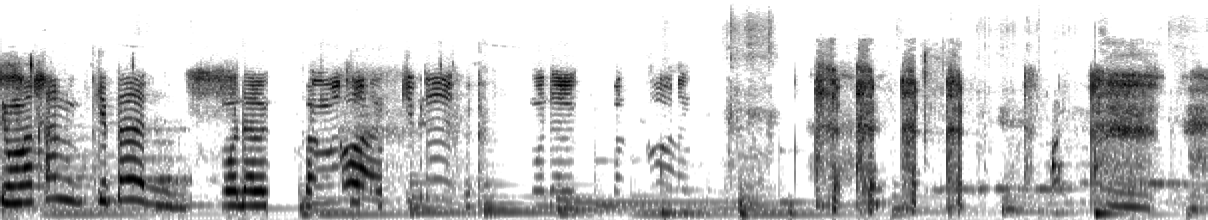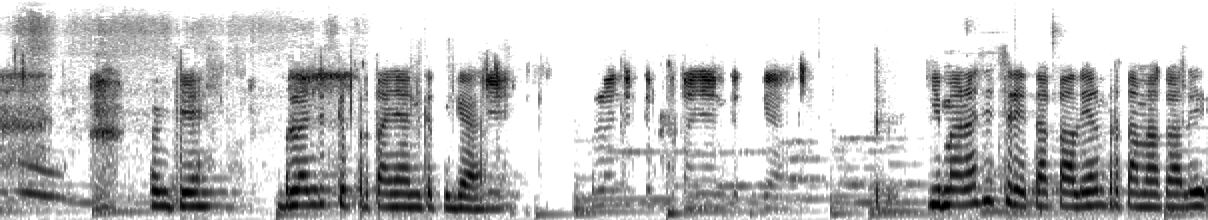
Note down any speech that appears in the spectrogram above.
Cuma kan kita modal Cuma doang. kan kita modal gebak doang Oke. Berlanjut ke pertanyaan ketiga. Oke, berlanjut ke pertanyaan ketiga. Gimana sih cerita kalian pertama kali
